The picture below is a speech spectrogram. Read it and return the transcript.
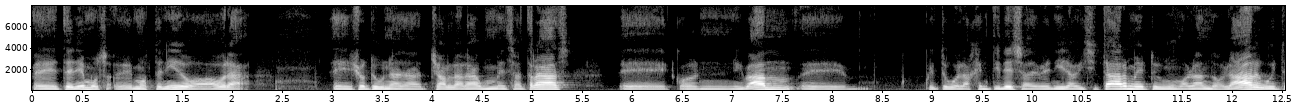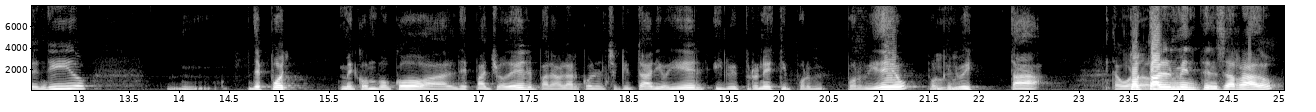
eh, tenemos, hemos tenido ahora, eh, yo tuve una charla ahora un mes atrás eh, con Iván, que tuvo la gentileza de venir a visitarme, estuvimos hablando largo y tendido. Después me convocó al despacho de él para hablar con el secretario y él y Luis Pronesti por, por video, porque Luis está Está totalmente encerrado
